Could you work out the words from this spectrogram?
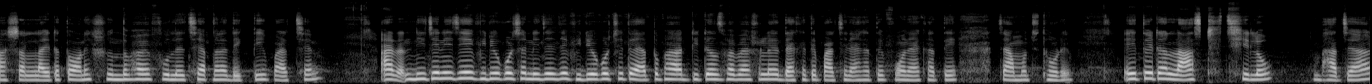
মাসাল্লাহ এটা তো অনেক সুন্দরভাবে ফুলেছে, আপনারা দেখতেই পাচ্ছেন আর নিজে নিজে ভিডিও করছে, নিজে নিজে ভিডিও করছি, তো এত ডিটেলসভাবে আসলে দেখাতে পারছি না, এক হাতে ফোন এক হাতে চামচ ধরে। এই তো এটা লাস্ট ছিল ভাজার,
